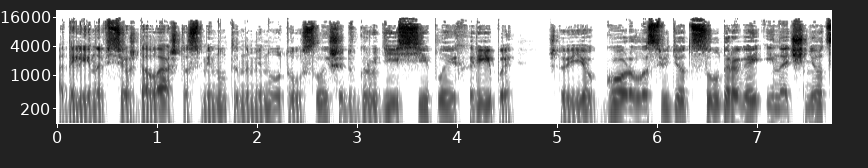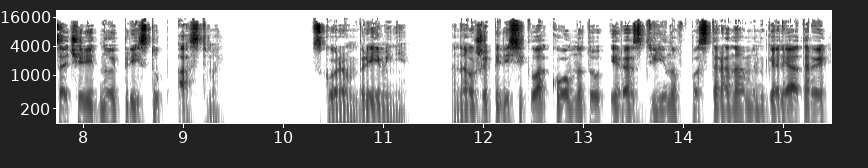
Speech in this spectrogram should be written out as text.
Аделина все ждала, что с минуты на минуту услышит в груди сиплые хрипы, что ее горло сведет судорогой и начнется очередной приступ астмы. В скором времени она уже пересекла комнату и, раздвинув по сторонам ингаляторы,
